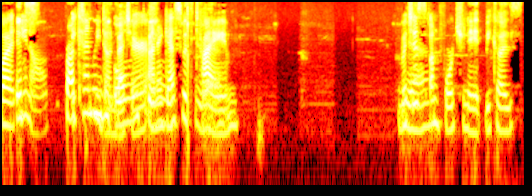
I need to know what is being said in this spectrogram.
But you know, it can be done better, and I guess with yeah. time, which is unfortunate because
